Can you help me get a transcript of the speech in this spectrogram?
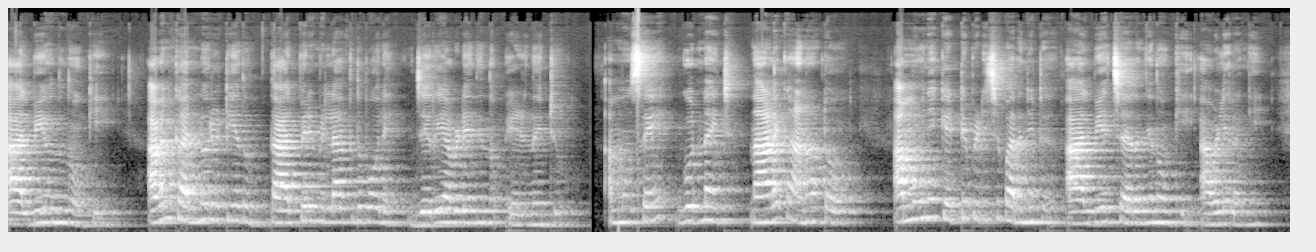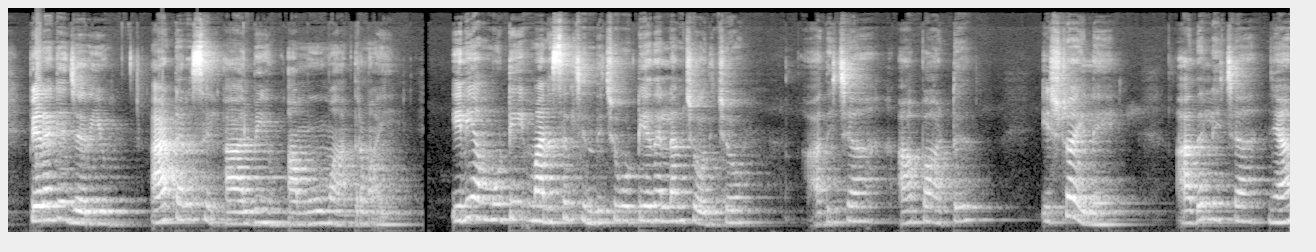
ആൽബിയെ ഒന്ന് നോക്കി. അവൻ കണ്ണുരുട്ടിയതും താല്പര്യമില്ലാത്തതുപോലെ ജെറി അവിടെ നിന്നും എഴുന്നേറ്റു. അമ്മൂസേ ഗുഡ് നൈറ്റ്. നാളെ കാണാട്ടോ. അമ്മുവിനെ കെട്ടിപ്പിടിച്ച് പറഞ്ഞിട്ട് ആൽബിയെ ചെറിഞ്ഞു നോക്കി അവളിറങ്ങി. പിറകെ ജെറിയും ആ ടെറസിൽ ആൽബിയും അമ്മുവും മാത്രമായി. ഇനി അമ്മൂട്ടി മനസ്സിൽ ചിന്തിച്ചു കൂട്ടിയതെല്ലാം ചോദിച്ചോ? അതിച്ച ആ പാട്ട് ഇഷ്ടമായില്ലേ അതല്ലിച്ച ഞാൻ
